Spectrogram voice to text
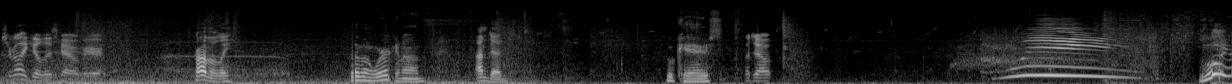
Should probably kill this guy over here. Probably. What I've been working on. I'm dead. Who cares? Watch out. Whee!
